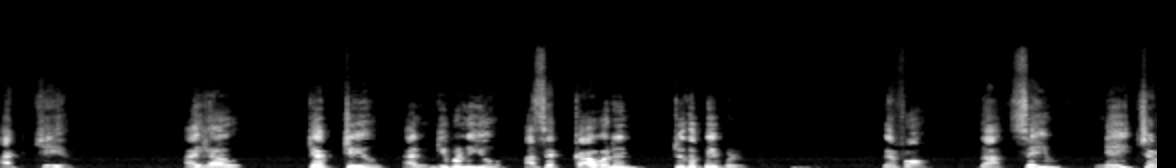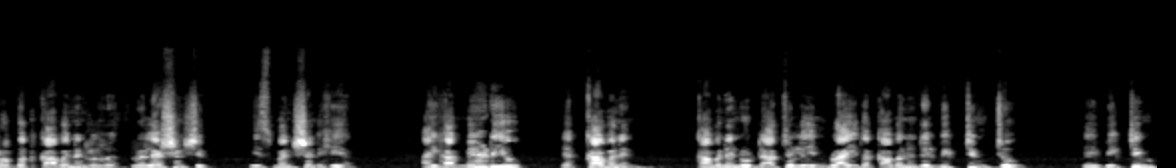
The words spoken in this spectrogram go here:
at here. I have kept you and given you as a covenant to the people. Therefore, the same nature of the covenantal relationship is mentioned here. I have made you a covenant. Covenant would naturally imply the covenantal victim too. A victim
